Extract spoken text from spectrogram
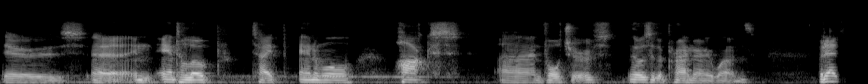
There's uh, an antelope type animal, hawks, uh, and vultures. Those are the primary ones. But as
